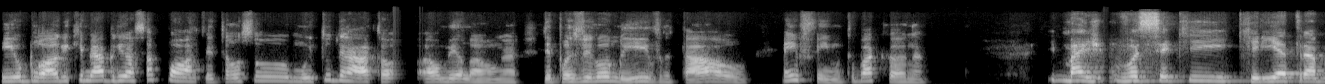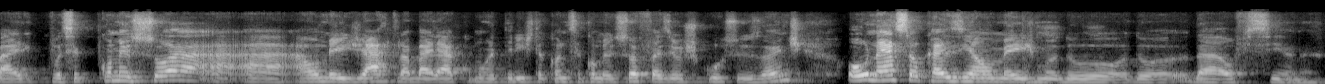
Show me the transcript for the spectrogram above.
E o blog que me abriu essa porta. Então, eu sou muito grato ao, ao Melão. Né? Depois virou livro tal. Enfim, muito bacana. Mas você que queria trabalhar, você começou a, a, a, almejar trabalhar como roteirista quando você começou a fazer os cursos antes, ou nessa ocasião mesmo do, do da oficina?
